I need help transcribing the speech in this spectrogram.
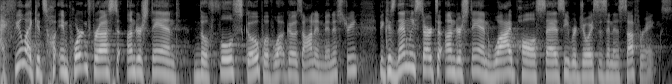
I feel like it's important for us to understand the full scope of what goes on in ministry because then we start to understand why Paul says he rejoices in his sufferings.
